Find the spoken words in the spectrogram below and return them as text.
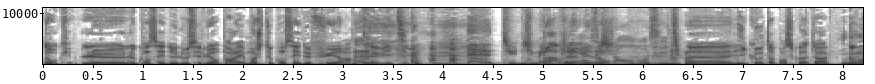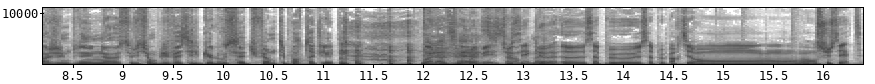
Donc le, le conseil de Lou c'est de lui en parler. Moi je te conseille de fuir très vite. Tu, tu mets pars une de la à ta maison. chambre aussi, tu vois. Euh, Nico, t'en penses quoi toi? Bah moi j'ai une, une, solution plus facile que Lou, c'est tu fermes tes portes à clé. voilà, c'est Oui, mais c'est tu simple, sais que euh, ça peut ça peut partir en, en sucette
